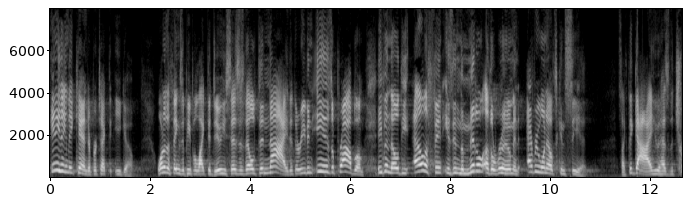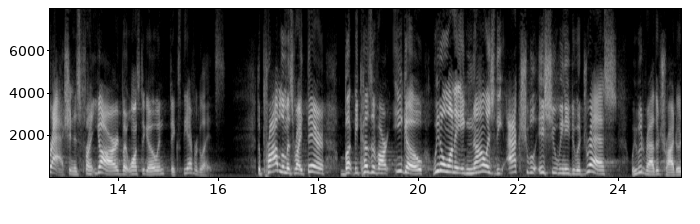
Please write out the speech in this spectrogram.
anything they can to protect the ego. One of the things that people like to do, he says, is they'll deny that there even is a problem, even though the elephant is in the middle of the room and everyone else can see it. It's like the guy who has the trash in his front yard but wants to go and fix the Everglades. The problem is right there, but because of our ego, we don't want to acknowledge the actual issue we need to address. We would rather try to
